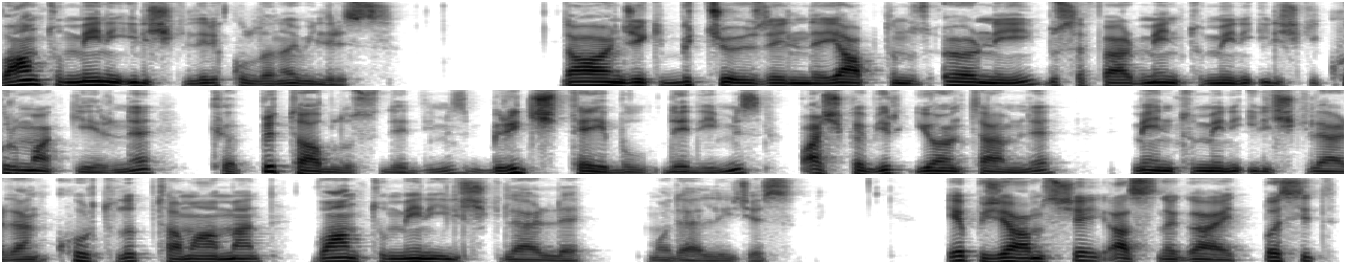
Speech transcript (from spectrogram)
one to many ilişkileri kullanabiliriz. Daha önceki bütçe özelinde yaptığımız örneği bu sefer many to many ilişki kurmak yerine köprü tablosu dediğimiz, bridge table dediğimiz başka bir yöntemle many to many ilişkilerden kurtulup tamamen one to many ilişkilerle modelleyeceğiz. Yapacağımız şey aslında gayet basit.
